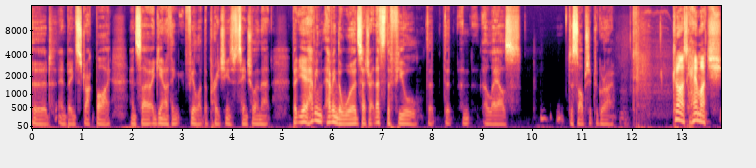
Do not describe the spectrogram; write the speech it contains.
heard and been struck by, and so again, I think feel like the preaching is essential in that. But yeah, having having the word saturate that's the fuel that that um, allows discipleship to grow. Can I ask how much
